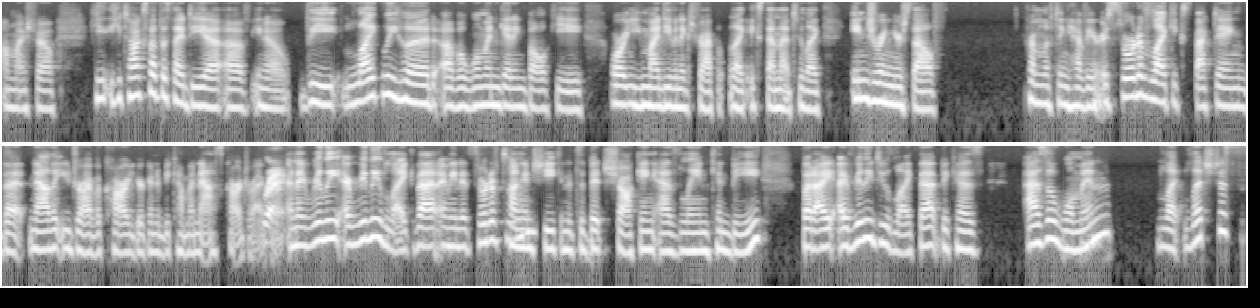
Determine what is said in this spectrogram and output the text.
on my show. He he talks about this idea of you know the likelihood of a woman getting bulky, or you might even extract like extend that to like injuring yourself from lifting heavier is sort of like expecting that now that you drive a car you're going to become a NASCAR driver. Right. And I really I really like that. I mean it's sort of tongue in cheek mm-hmm. and it's a bit shocking as Layne can be, but I I really do like that because as a woman like let's just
